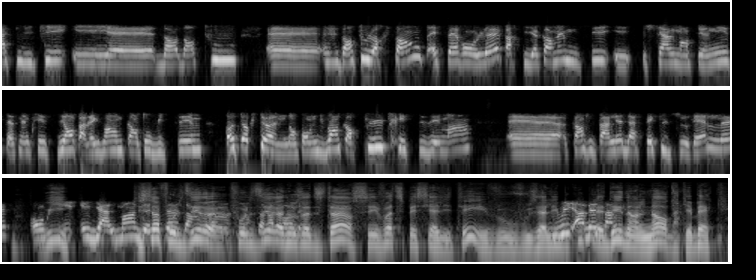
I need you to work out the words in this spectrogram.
appliquées et euh, dans, dans tout euh, dans tout leur sens. Espérons-le, parce qu'il y a quand même aussi, et je tiens à le mentionner, certaines précisions, par exemple, quant aux victimes autochtones. Donc, on y va encore plus précisément. Euh, quand je vous parlais d'aspect culturel, là, on Oui. tient également de Puis ça, faut le dire, faut le dire à nos auditeurs, c'est votre spécialité. Vous, vous allez Oui, beaucoup ah ben, plaider dans le nord du Québec.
